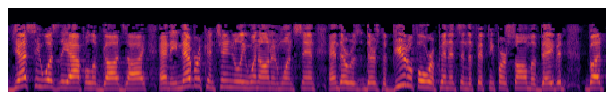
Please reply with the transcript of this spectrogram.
Yes, he was the apple of God's eye, and he never continually went on in one sin. And there was, there's the beautiful repentance in the 51st Psalm of David, but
